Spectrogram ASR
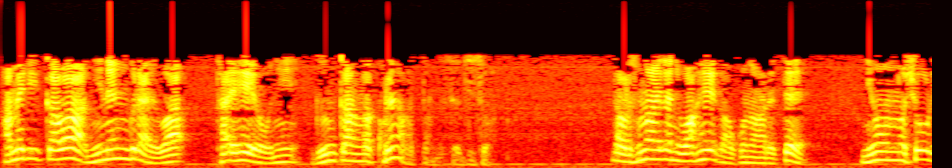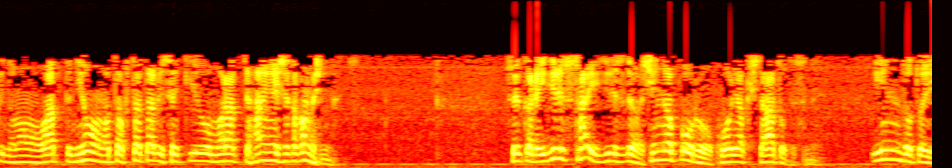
アメリカは2年ぐらいは太平洋に軍艦が来れなかったんですよ、実は。だからその間に和平が行われて、日本の勝利のまま終わって、日本はまた再び石油をもらって繁栄してたかもしれないです。それからイギリス、対イギリスではシンガポールを攻略した後ですね、インドと一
